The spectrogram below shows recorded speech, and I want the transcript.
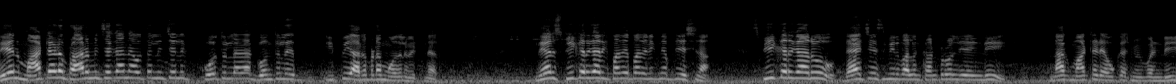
నేను మాట్లాడడం ప్రారంభించగానే అవతల నుంచి వెళ్ళి కోతుల్లాగా గొంతులు ఇప్పి అరపడం మొదలు పెట్టినారు నేను స్పీకర్ గారికి పదే పదే విజ్ఞప్తి చేసిన స్పీకర్ గారు దయచేసి మీరు వాళ్ళని కంట్రోల్ చేయండి. నాకు మాట్లాడే అవకాశం ఇవ్వండి.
